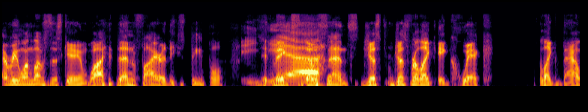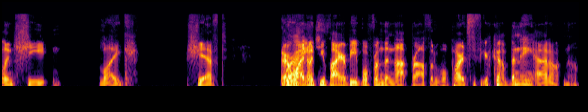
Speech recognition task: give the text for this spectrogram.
everyone loves this game. Why then fire these people? It yeah, makes no sense. Just just for like a quick like balance sheet like shift. Or why don't you fire people from the not profitable parts of your company? I don't know.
